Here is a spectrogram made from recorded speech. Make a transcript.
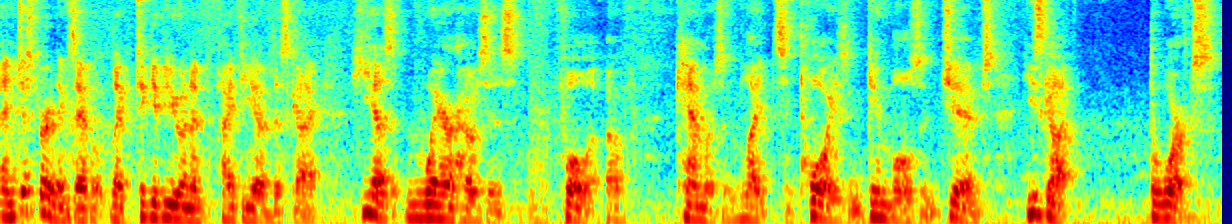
And just for an example, like to give you an idea of this guy, he has warehouses full of cameras and lights and toys and gimbals and jibs. He's got the works,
